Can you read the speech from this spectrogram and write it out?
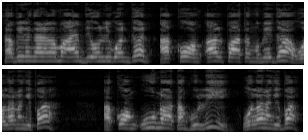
Sabi na nga ng Ama, I am the only one God. Ako ang Alpha at ang Omega, wala nang iba. Ako ang una at ang huli, wala nang iba.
